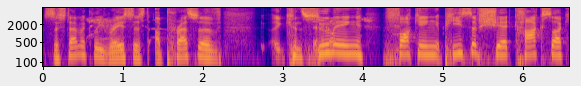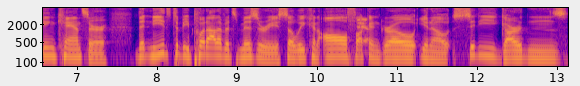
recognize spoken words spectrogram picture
systemically racist, oppressive, consuming, fucking piece of shit, cocksucking cancer that needs to be put out of its misery, so we can all fucking grow, you know, city gardens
